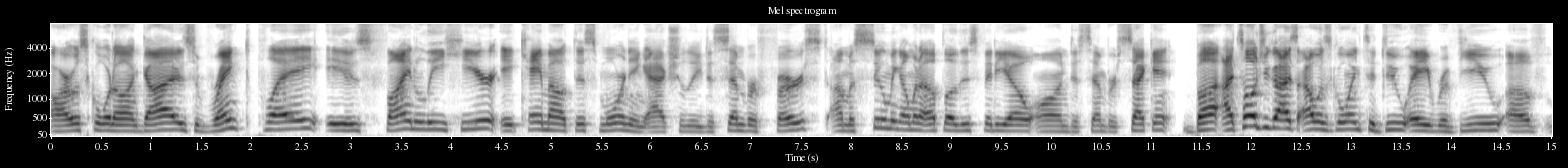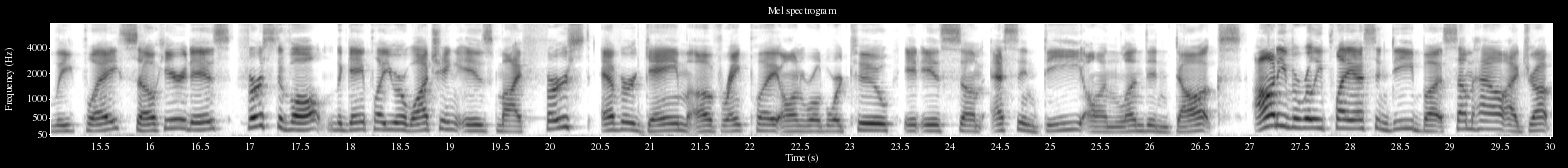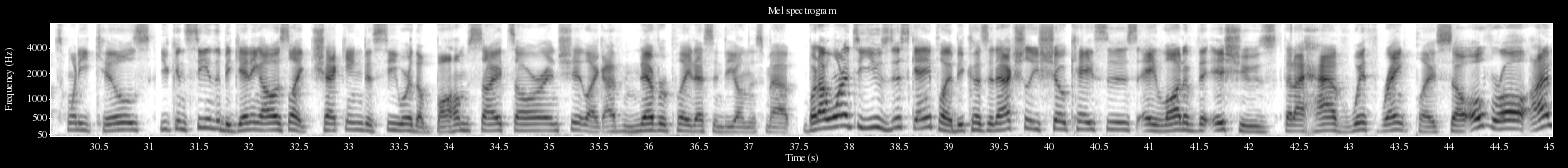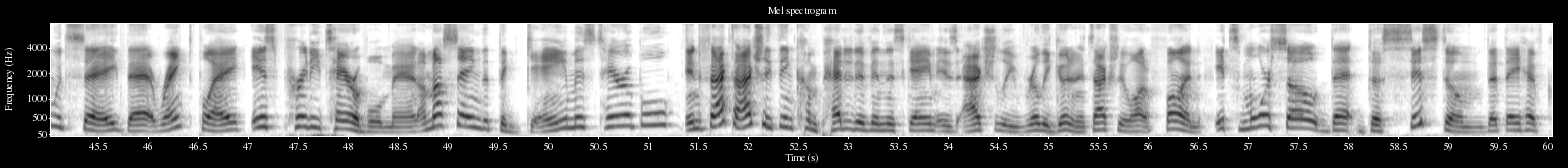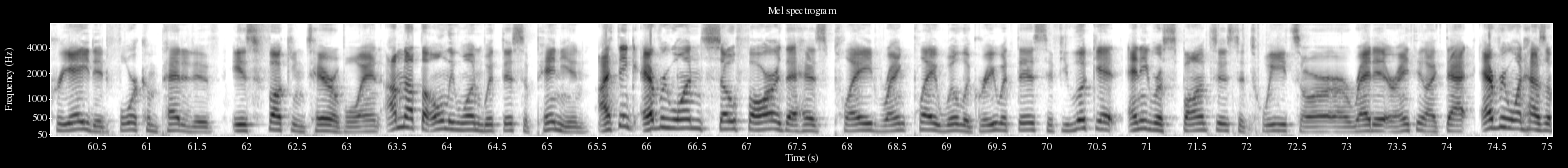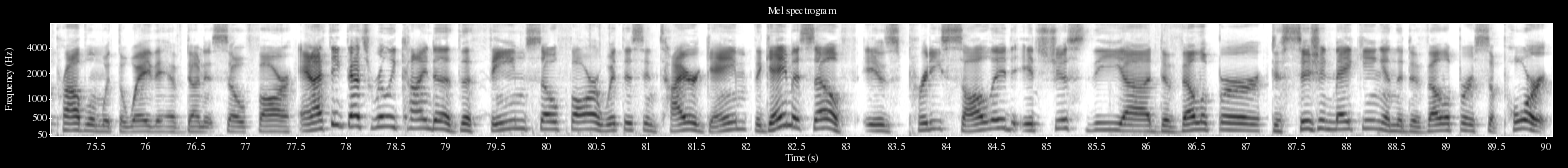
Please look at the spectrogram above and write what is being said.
Alright, what's going on guys? Ranked Play is finally here. It came out this morning actually, December 1st. I'm assuming I'm going to upload this video on December 2nd. But I told you guys I was going to do a review of League Play, so here it is. First of all, the gameplay you are watching is my first ever game of Ranked Play on World War II. It is some S&D on London Docks. I don't even really play S&D, but somehow I dropped 20 kills. You can see in the beginning I was like checking to see where the bomb sites are and shit. Like I've never played S&D on this map. But I wanted to use this gameplay because it actually showcases a lot of the issues that I have with ranked play. So overall, I would say that ranked play is pretty terrible, man. I'm not saying that the game is terrible. In fact, I actually think competitive in this game is actually really good and it's actually a lot of fun. It's more so that the system that they have created for competitive is fucking terrible. And I'm not the only one with this opinion. I think everyone so far that has played rank play will agree with this. If you look at any responses to tweets or, or Reddit or anything like that, everyone has a problem with the way they have done it so far. And I think that's really kind of the theme so far with this entire game. The game itself is pretty solid. It's just the uh, developer decision making and the developer support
